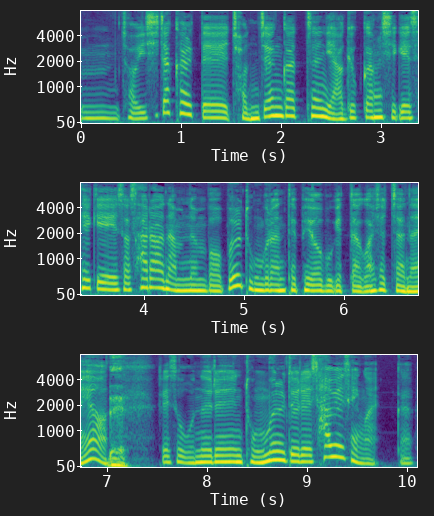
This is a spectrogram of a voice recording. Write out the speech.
음, 저희 시작할 때 전쟁 같은 약육강식의 세계에서 살아남는 법을 동물한테 배워보겠다고 하셨잖아요. 네. 그래서 오늘은 동물들의 사회생활, 그러니까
